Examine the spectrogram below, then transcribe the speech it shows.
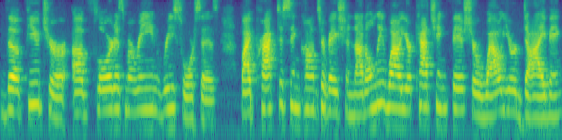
the future of Florida's marine resources by practicing conservation, not only while you're catching fish or while you're diving.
